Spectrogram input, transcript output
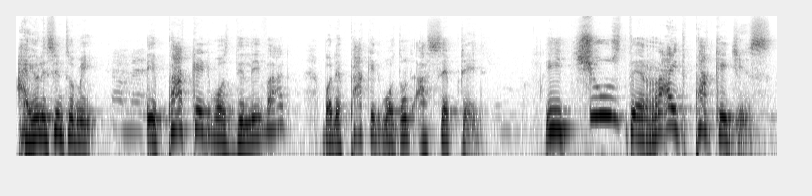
Are you listening to me? Amen. A package was delivered, but the package was not accepted. He chose the right packages.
